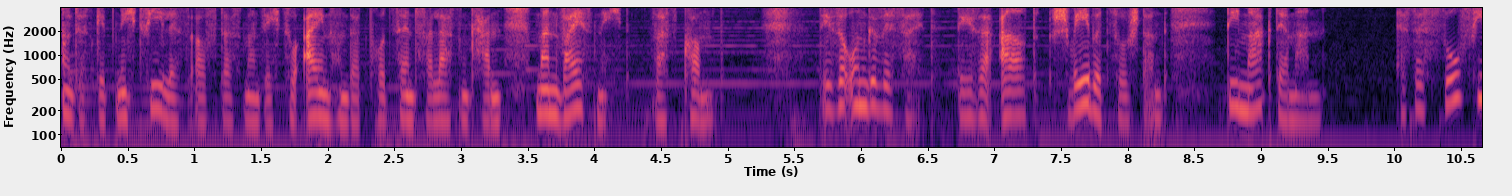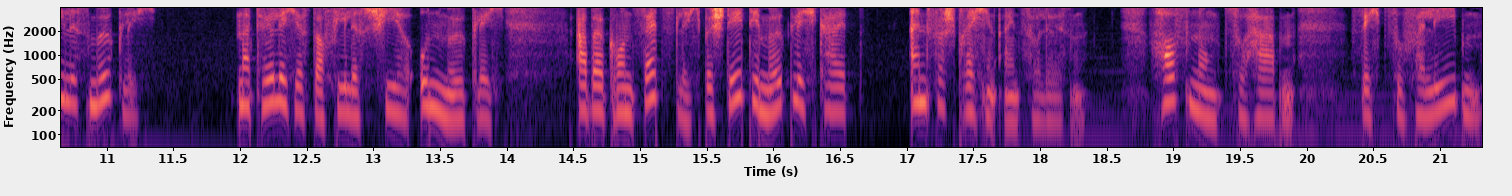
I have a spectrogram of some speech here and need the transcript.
Und es gibt nicht vieles, auf das man sich zu 100 Prozent verlassen kann. Man weiß nicht, was kommt. Diese Ungewissheit, diese Art Schwebezustand, die mag der Mann. Es ist so vieles möglich. Natürlich ist auch vieles schier unmöglich. Aber grundsätzlich besteht die Möglichkeit, ein Versprechen einzulösen. Hoffnung zu haben, sich zu verlieben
